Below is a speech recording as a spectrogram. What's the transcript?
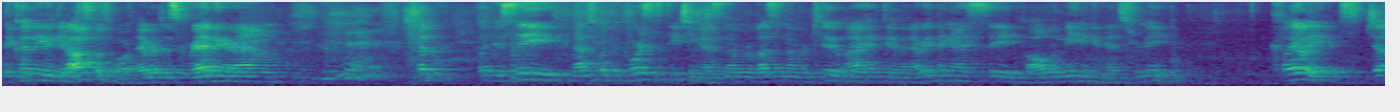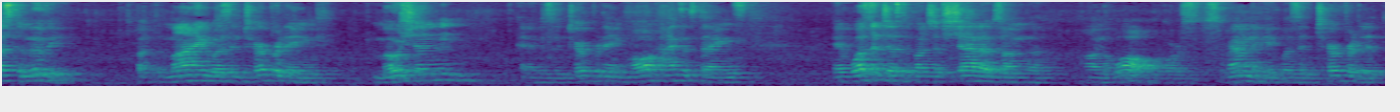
They couldn't even get off the floor. They were just grabbing around. But, but you see, that's what the Course is teaching us. Number Lesson number two, I have given everything I see, all the meaning it has for me. Clearly, it's just a movie. But the mind was interpreting motion, and it was interpreting all kinds of things. It wasn't just a bunch of shadows on the on the wall or surrounding, it was interpreted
